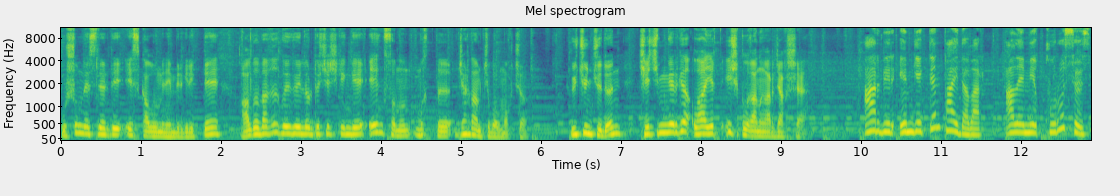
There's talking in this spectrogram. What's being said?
ушул нерселерди эске алуу менен биргеликте алдыдагы көйгөйлөрдү чечкенге эң сонун мыкты жардамчы болмокчу. Үчүнчүдөн чечимиңерге ылайык иш кылганыңар жакшы. Ар бир эмгектен пайда бар. Ал эми куру сөз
